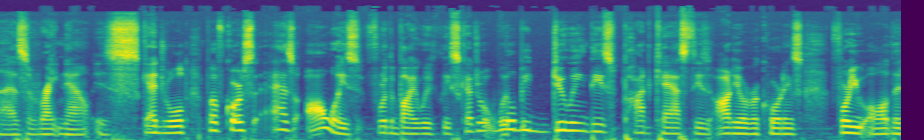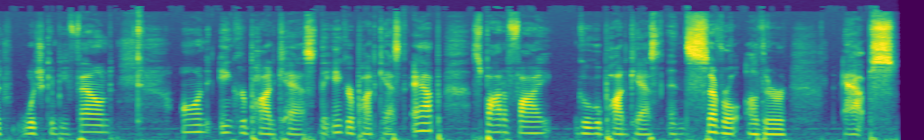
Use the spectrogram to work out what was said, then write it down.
as of right now is scheduled. But of course, as always, for the bi weekly schedule, we'll be doing these podcasts, these audio recordings for you all, that which can be found on Anchor Podcast, the Anchor Podcast app, Spotify, Google Podcast, and several other apps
